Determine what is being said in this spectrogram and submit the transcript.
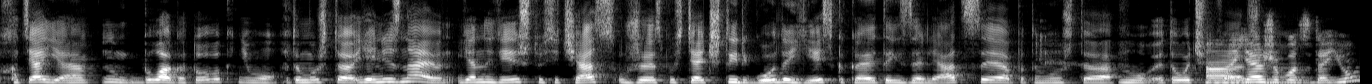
хотя я ну, была готова к нему, потому что я не знаю, я надеюсь, что сейчас уже спустя 4 года есть какая-то изоляция, потому что ну это очень а, важно. Я же вот сдаю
